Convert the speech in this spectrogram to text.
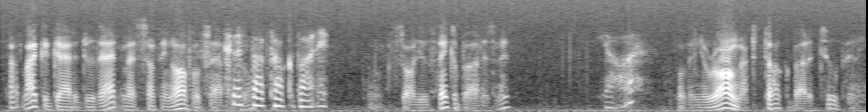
It's not like a guy to do that unless something awful's happened. Let's not talk about it. Well, it's all you think about, isn't it? Yeah? Well, then you're wrong not to talk about it, too, Penny.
